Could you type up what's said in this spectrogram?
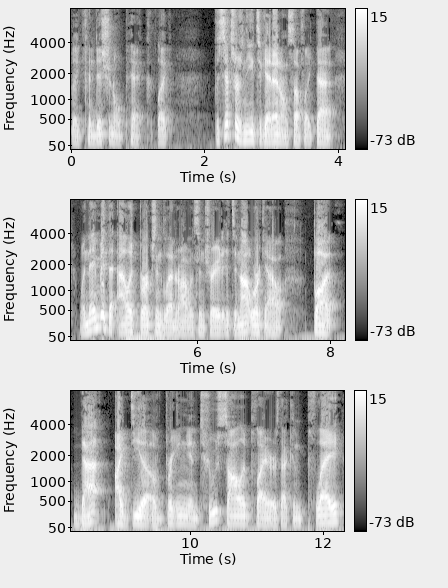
like conditional pick. Like the Sixers need to get in on stuff like that. When they made the Alec Burks and Glenn Robinson trade, it did not work out. But that idea of bringing in two solid players that can play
